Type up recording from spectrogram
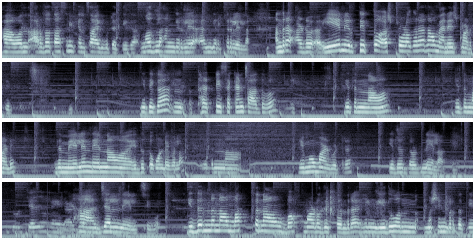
ಹಾ ಒಂದ್ ಅರ್ಧ ತಾಸಿನ ಕೆಲಸ ಆಗಿಬಿಟ್ಟೈತಿ ಈಗ. ಮೊದ್ಲು ಹಂಗಿರ್ಲಿ ಹಂಗಿರ್ತಿರ್ಲಿಲ್ಲ. ಅಂದ್ರ ಅಡ್ ಏನ್ ಇರ್ತಿತ್ತು ಅಷ್ಟ್ರೊಳಗರ ನಾವು ಮ್ಯಾನೇಜ್ ಮಾಡ್ತಿದ್ವಿ. ಇದೀಗ ಥರ್ಟಿ ಸೆಕೆಂಡ್ಸ್ ಆದವು. ಇದನ್ನ ನಾವು ಇದು ಮಾಡಿ ಇದು ಮೇಲಿಂದ ಏನು ನಾವು ಇದು ತಗೊಂಡೇವಲ್ಲ ಇದನ್ನ ರಿಮೂವ್ ಮಾಡಿಬಿಟ್ರೆ ಇದು ದೊಡ್ಡ ನೇಲ್ ಆಗ್ತದೆ ಇದು ಜಲ್ ನೇಲ್ ಸಿಗು ಹಾ ಇದನ್ನ ನಾವು ಮತ್ತೆ ನಾವು ಬಫ್ ಮಾಡೋದಿತ್ತಂದ್ರ ಹಿಂಗ ಇದು ಒಂದ್ ಮಷಿನ್ ಬರ್ತೈತಿ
